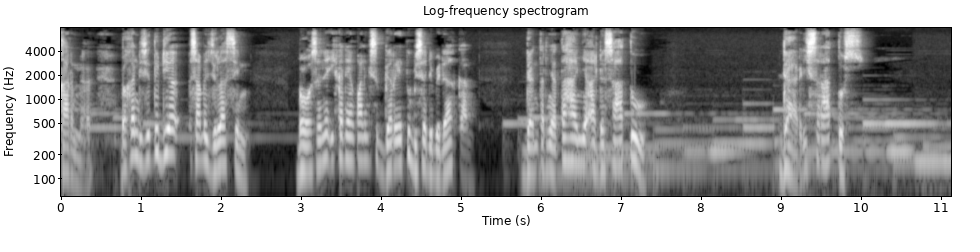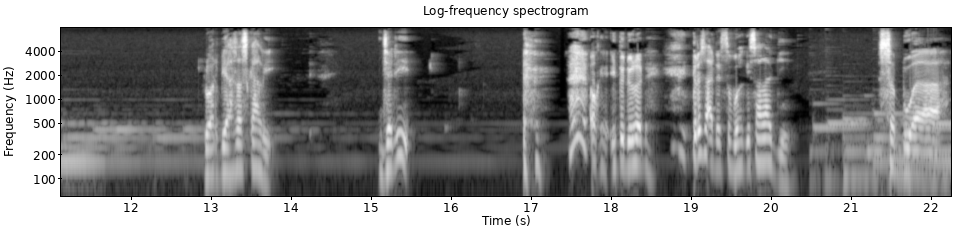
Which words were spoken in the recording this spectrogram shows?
Karena bahkan di situ dia sampai jelasin bahwasanya ikan yang paling segar itu bisa dibedakan. Dan ternyata hanya ada satu dari seratus. Luar biasa sekali. Jadi oke itu dulu deh. Terus ada sebuah kisah lagi. Sebuah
